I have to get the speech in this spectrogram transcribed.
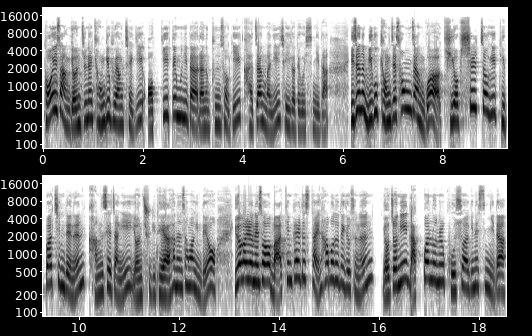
더 이상 연준의 경기 부양책이 없기 때문이다라는 분석이 가장 많이 제기가 되고 있습니다. 이제는 미국 경제 성장과 기업 실적이 뒷받침되는 강세장이 연출이 돼야 하는 상황인데요. 이와 관련 관련해서 마틴 펠드스타인 하버드대 교수는 여전히 낙관론을 고수하긴 했습니다.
